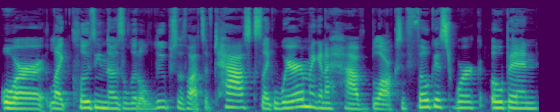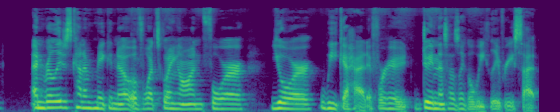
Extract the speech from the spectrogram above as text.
or like closing those little loops with lots of tasks? Like, where am I going to have blocks of focused work open? And really just kind of make a note of what's going on for your week ahead if we're doing this as like a weekly reset.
